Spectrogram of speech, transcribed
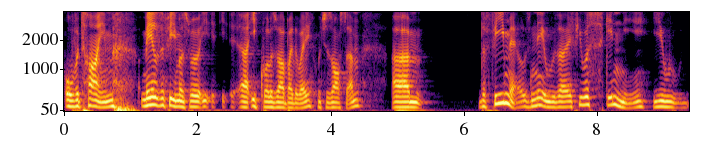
over time, males and females were e- uh, equal as well, by the way, which is awesome. Um, the females knew that if you were skinny, you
